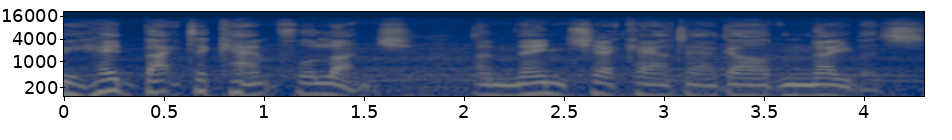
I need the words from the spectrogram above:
We head back to camp for lunch and then check out our garden neighbours.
